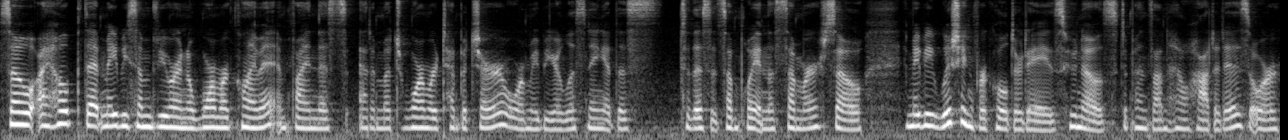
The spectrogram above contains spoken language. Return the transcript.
So I hope that maybe some of you are in a warmer climate and find this at a much warmer temperature, or maybe you're listening at this to this at some point in the summer. So maybe wishing for colder days. Who knows? Depends on how hot it is. Or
